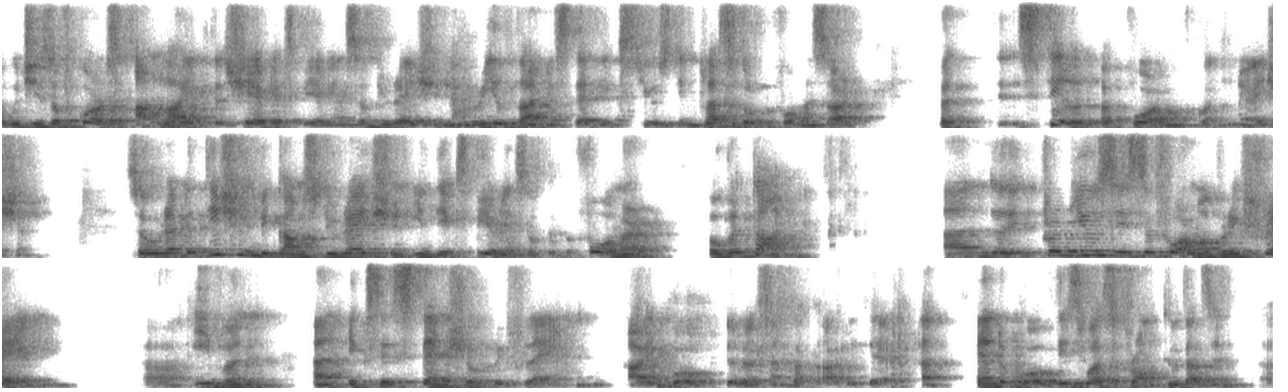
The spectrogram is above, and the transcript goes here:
which is of course unlike the shared experience of duration in real-time aesthetics used in classical performance art, but still a form of continuation. So repetition becomes duration in the experience of the performer over time. And it produces a form of refrain, uh, even an existential refrain. I quote Deleuze and Guattari there. Uh, end of quote. This was from 2000, uh,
